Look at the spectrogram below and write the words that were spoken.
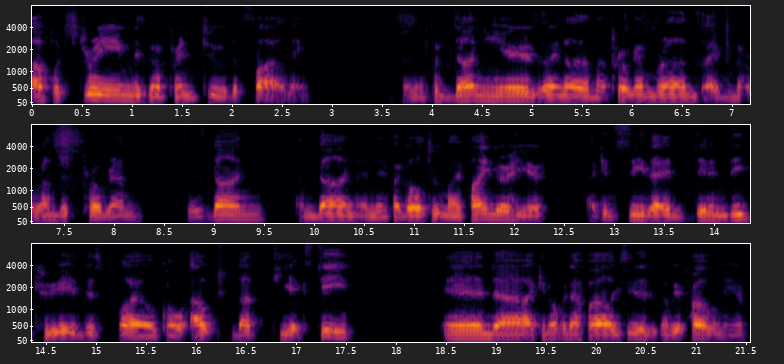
Output stream is going to print to the file name. So I'm going to put done here so I know that my program runs. I'm going to run this program It says done, I'm done. And then if I go to my finder here, I can see that it did indeed create this file called out.txt. And uh, I can open that file. You see there's going to be a problem here.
